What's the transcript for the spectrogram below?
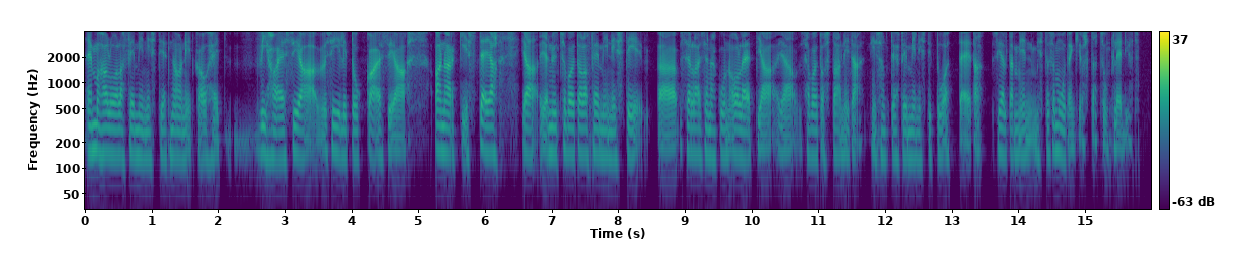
en mä halua olla feministi, että ne on niitä kauheita vihaisia, siilitukkaisia anarkisteja ja, ja nyt sä voit olla feministi äh, sellaisena kuin olet ja, ja sä voit ostaa niitä niin sanottuja feministituotteita sieltä, mistä sä muutenkin ostat sun kledjut.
